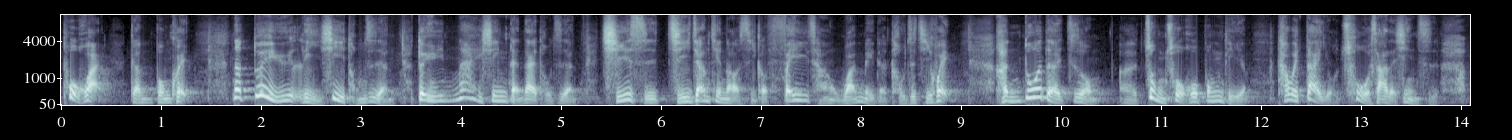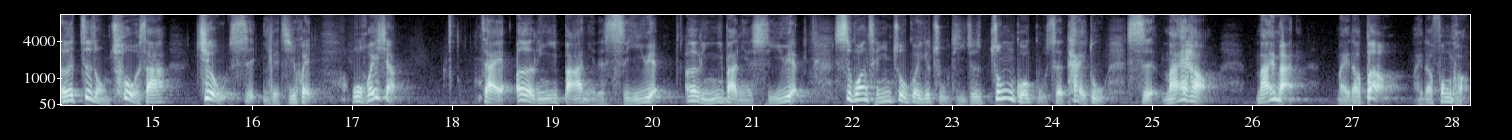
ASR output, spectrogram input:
破坏。跟崩溃，那对于理性投资人，对于耐心等待投资人，其实即将见到是一个非常完美的投资机会。很多的这种呃重挫或崩跌，它会带有错杀的性质，而这种错杀就是一个机会。我回想，在二零一八年的十一月，二零一八年的十一月，世光曾经做过一个主题，就是中国股市的态度是买好、买满、买到爆、买到疯狂。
